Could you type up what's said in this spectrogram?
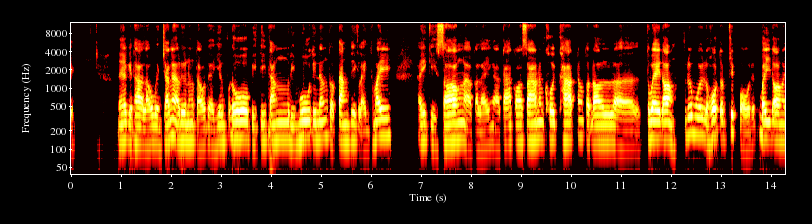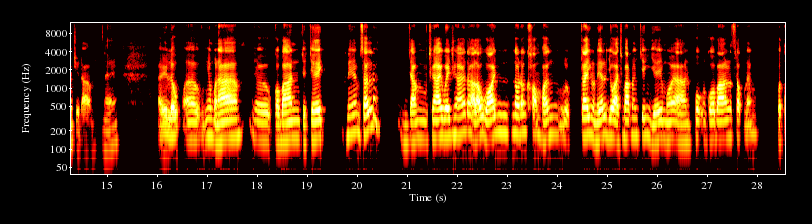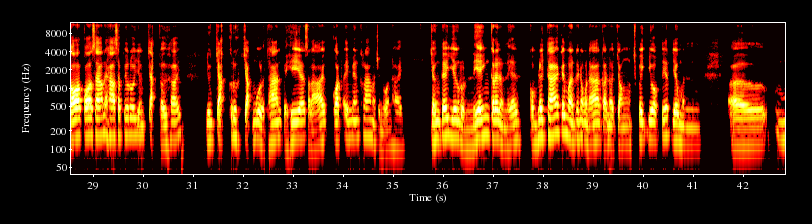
នេះគេថាឥឡូវវាអញ្ចឹងរឿងហ្នឹងត្រូវតែយើងបដូរពីទីតាំង remove ទីហ្នឹងទៅតាំងទីកន្លែងថ្មី ហើយគេសងកន្លែងការកសាងហ្នឹងខូចខាតហ្នឹងទៅដល់ទ្វេដងឬមួយរហូតដល់ triple 3ដងជាដើមណាហើយលោកខ្ញុំបណ្ដាក៏បានជជែកគ្នាម្សិលណាចាំឆ្ងាយវែងឆ្ងាយទៅឥឡូវវ៉ាញ់នៅនឹងខំប្រឹងក្រែងរនាលយកអាច្បាប់នឹងជិញនិយាយមួយអាពួកនគរបាលស្រុកហ្នឹងបន្តកសាងនេះ50%យើងចាក់ទៅហើយយើងចាក់គ្រឹះចាក់មូលដ្ឋានពហិយសាលាគាត់អីមានខ្លះមួយចំនួនហើយ ចឹងទេយើងរនាងក្រែងរនាលកុំភ្លេចថាចឹងមិនក្នុងបណ្ដាក៏នៅចង់ឆ្ពេចយកទៀតយើងមិនអឺ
